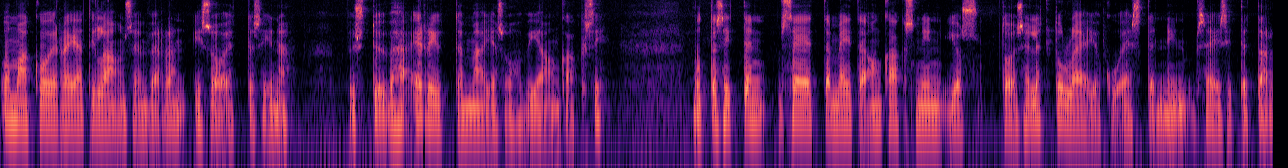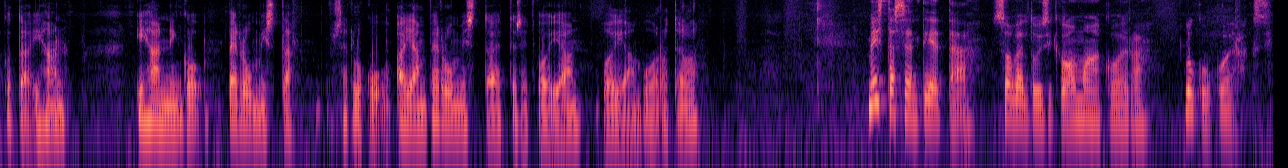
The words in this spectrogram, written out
oma koira ja tila on sen verran iso, että siinä pystyy vähän eriyttämään ja sohvia on kaksi. Mutta sitten se, että meitä on kaksi, niin jos toiselle tulee joku este, niin se ei sitten tarkoita ihan, ihan niin kuin perumista, sen lukuajan perumista, että sitten voidaan, voidaan vuorotella. Mistä sen tietää, soveltuisiko omaa koira lukukoiraksi?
